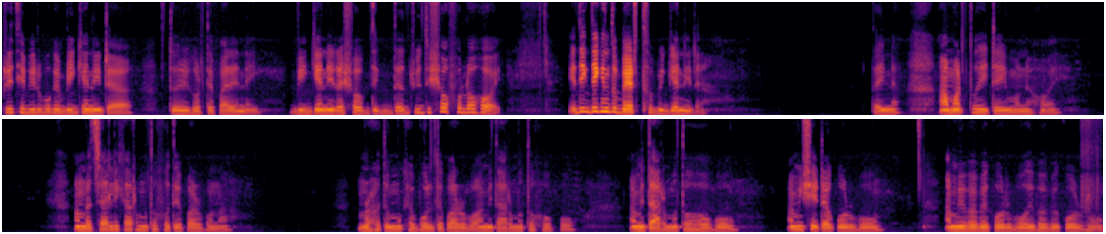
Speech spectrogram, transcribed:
পৃথিবীর বুকে বিজ্ঞানীরা তৈরি করতে পারে নাই। বিজ্ঞানীরা সব দিক দিয়ে যদি সফলও হয়, এদিক দিয়ে কিন্তু ব্যর্থ বিজ্ঞানীরা। তাই না? আমার তো এটাই মনে হয়। আমরা চাইলে কারোর মতো হতে পারব না। আমরা হয়তো মুখে বলতে পারব, আমি তার মতো হব, আমি তার মতো হব, আমি সেটা করব, আমি এভাবে করব, ওইভাবে করব।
